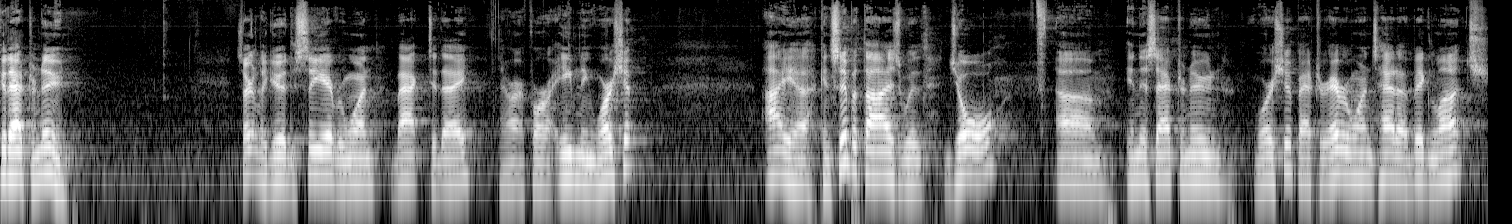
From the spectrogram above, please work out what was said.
Good afternoon. Certainly good to see everyone back today for our evening worship. I uh, can sympathize with Joel um, in this afternoon worship after everyone's had a big lunch,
